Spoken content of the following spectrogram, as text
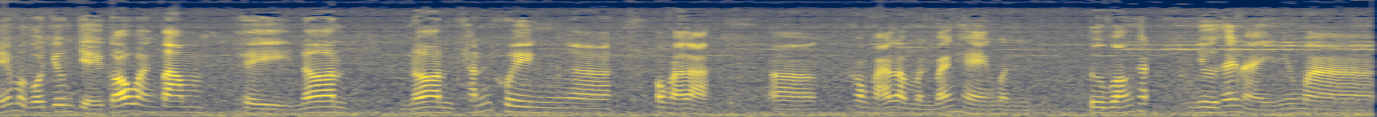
nếu mà cô chú anh chị có quan tâm thì nên nên Khánh khuyên à, không phải là à, không phải là mình bán hàng mình tư vấn khách như thế này nhưng mà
